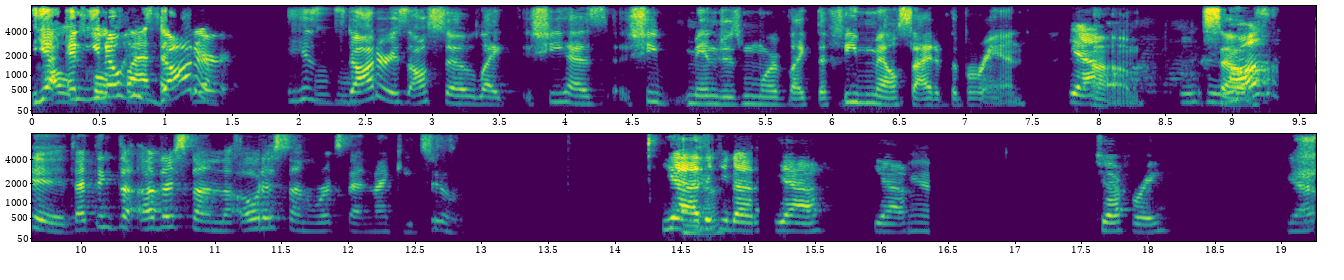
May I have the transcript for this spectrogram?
Yeah, oh, and cool you know his daughter, yeah. his mm-hmm. daughter is also like she has she manages more of like the female side of the brand. Yeah. Um, mm-hmm. So all kids, I think the other son, the oldest son, works at Nike too. Yeah, yeah. I think he does. Yeah, yeah. Yeah. Jeffrey. Yeah.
